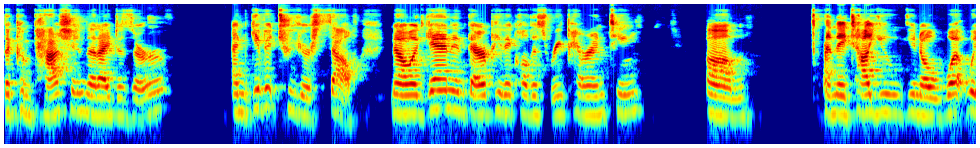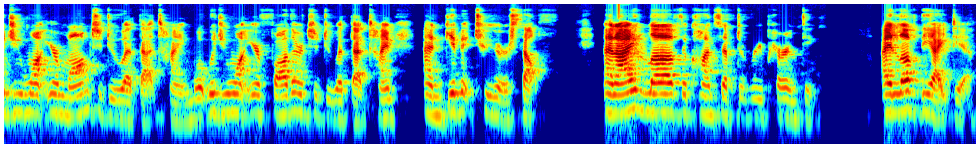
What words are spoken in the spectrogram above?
the compassion that i deserve and give it to yourself? Now again in therapy they call this reparenting um, and they tell you you know what would you want your mom to do at that time? What would you want your father to do at that time? And give it to yourself. And i love the concept of reparenting. I love the idea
